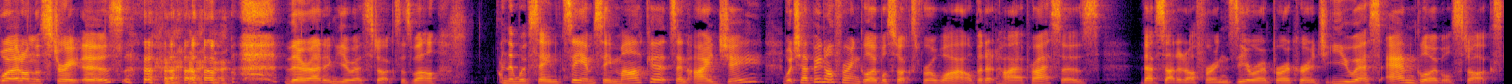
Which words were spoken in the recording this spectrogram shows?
Word on the street is they're adding US stocks as well. And then we've seen CMC Markets and IG, which have been offering global stocks for a while, but at higher prices. They've started offering zero brokerage US and global stocks.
